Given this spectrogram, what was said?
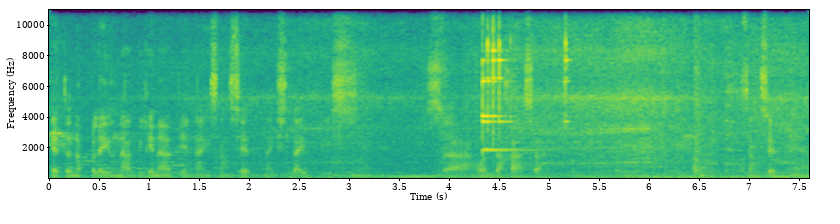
Ito na pala yung nabili natin na isang set na slide piece sa Honda Casa. Isang set na yan.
